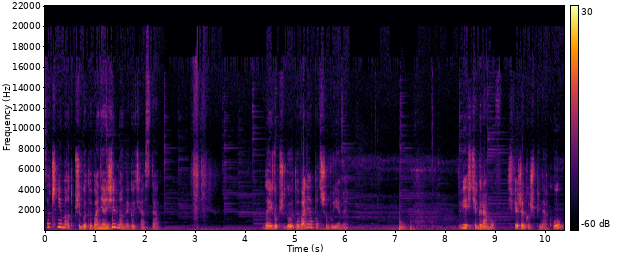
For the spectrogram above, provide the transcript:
Zaczniemy od przygotowania zielonego ciasta. Do jego przygotowania potrzebujemy 200 g świeżego szpinaku,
